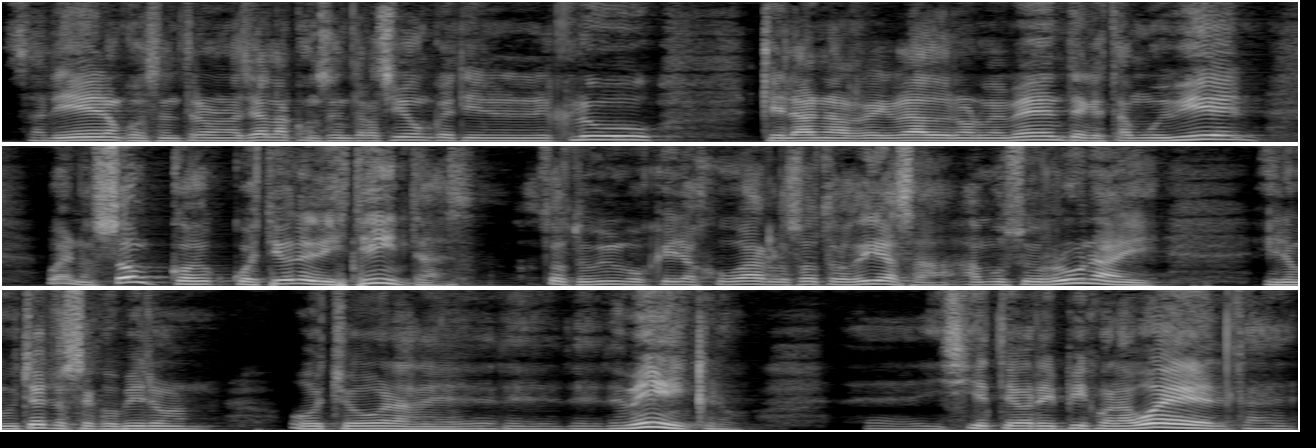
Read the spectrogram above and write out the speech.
Salieron, concentraron allá la concentración que tienen en el club, que la han arreglado enormemente, que está muy bien. Bueno, son cuestiones distintas. Nosotros tuvimos que ir a jugar los otros días a, Musurruna y, los muchachos se comieron ocho horas de, micro eh, y siete horas y pico a la vuelta.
